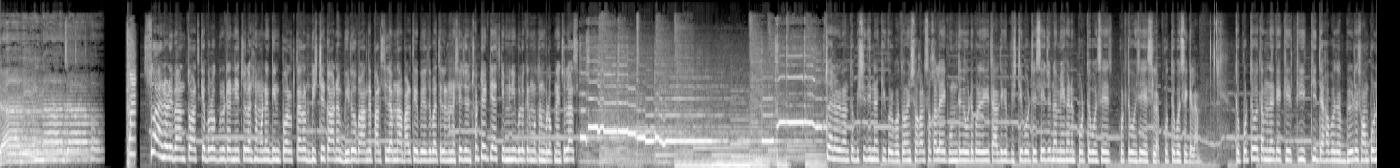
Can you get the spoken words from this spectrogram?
জানি হ্যালো রিবান তো আজকে ব্লগ ভিডিওটা নিয়ে চলে আসলাম অনেকদিন পর। কারণ বৃষ্টির কারণে ভিডিও বানাতে পারছিলাম না, বাড়ি থেকে বেরোতে পারছিলাম না, সেই জন্য ছোট্ট একটি আজকে মিনি ব্লকের মতন ব্লক নিয়ে চলে আসলাম। তো হ্যালো রিবান তো বৃষ্টির দিন আর কি করব? তো আমি সকাল সকালে ঘুম থেকে উঠে পড়ে দেখি চারদিকে বৃষ্টি পড়ছে, সেই জন্য আমি এখানে পড়তে বসে পড়তে বসে এসলাম, পড়তে বসে গেলাম। তো পড়তে পড়তে আপনাদেরকে কী, কি দেখাবো? ভিডিওটা সম্পূর্ণ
